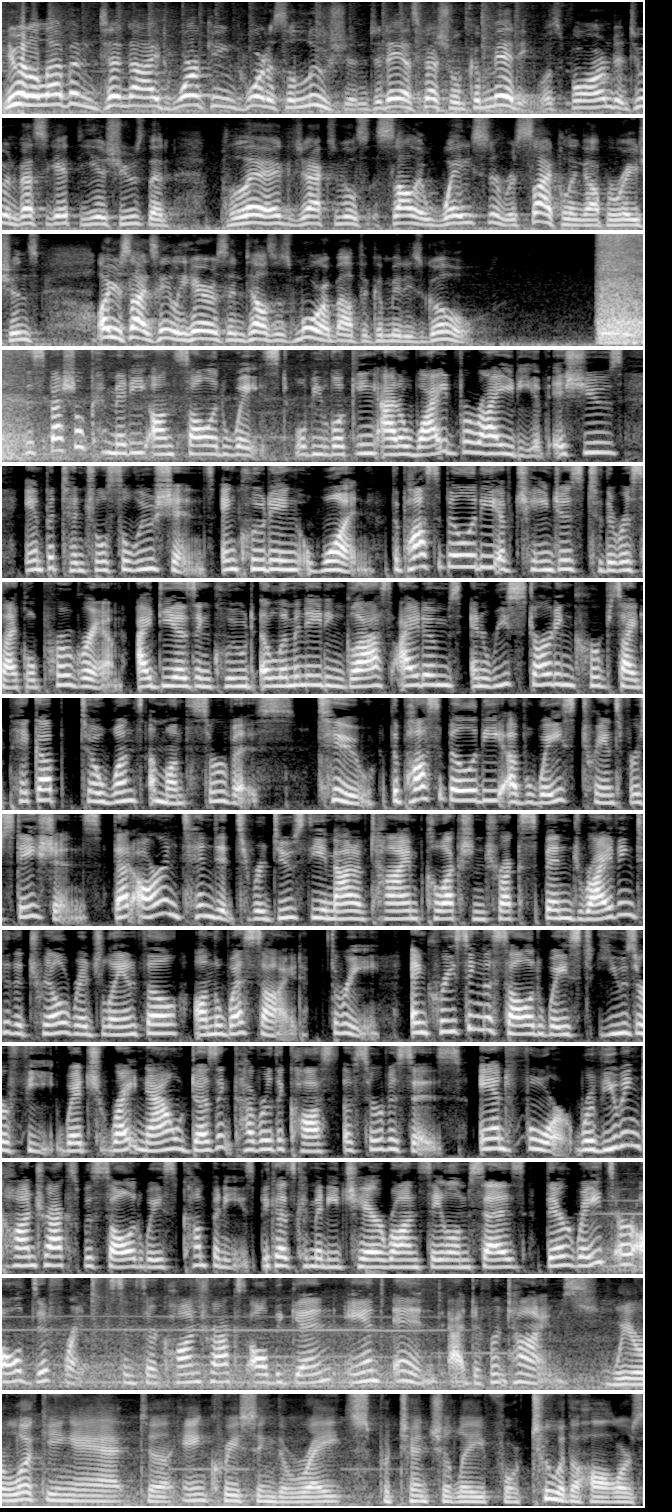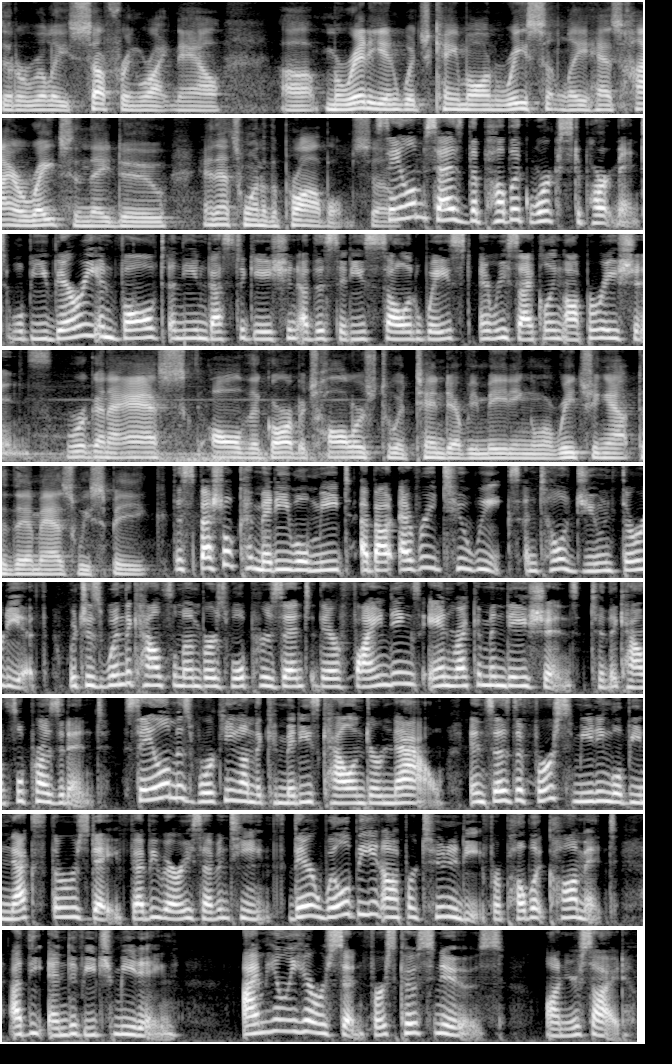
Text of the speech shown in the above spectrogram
New at 11 tonight, working toward a solution. Today, a special committee was formed to investigate the issues that plague Jacksonville's solid waste and recycling operations. On your side's Haley Harrison tells us more about the committee's goal. The Special Committee on Solid Waste will be looking at a wide variety of issues and potential solutions, including 1. The possibility of changes to the recycle program. Ideas include eliminating glass items and restarting curbside pickup to a once a month service. Two, the possibility of waste transfer stations that are intended to reduce the amount of time collection trucks spend driving to the Trail Ridge landfill on the west side. Three, increasing the solid waste user fee, which right now doesn't cover the cost of services. And four, reviewing contracts with solid waste companies because committee chair Ron Salem says their rates are all different since their contracts all begin and end at different times. We are looking at uh, increasing the rates potentially for two of the haulers that are really suffering right now. Uh, Meridian, which came on recently, has higher rates than they do, and that's one of the problems. So. Salem says the Public Works Department will be very involved in the investigation of the city's solid waste and recycling operations. We're going to ask all the garbage haulers to attend every meeting, and we're reaching out to them as we speak. The special committee will meet about every two weeks until June 30th, which is when the council members will present their findings and recommendations to the council president. Salem is working on the committee's calendar now now and says the first meeting will be next Thursday, February 17th. There will be an opportunity for public comment at the end of each meeting. I'm Haley Harrison, First Coast News, on your side.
